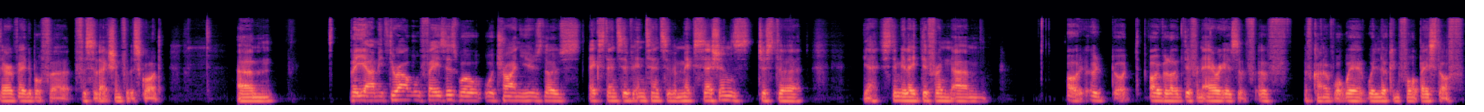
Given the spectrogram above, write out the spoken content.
they're available for for selection for the squad. Um, but yeah, I mean, throughout all phases, we'll we'll try and use those extensive, intensive, and mixed sessions just to, yeah, stimulate different um, or, or, or overload different areas of of of kind of what we're we're looking for based off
